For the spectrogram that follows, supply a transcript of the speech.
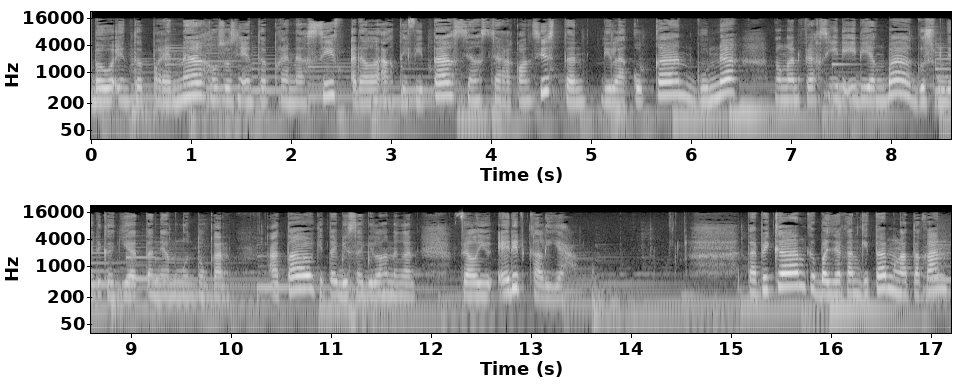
bahwa entrepreneur, khususnya entrepreneurship, adalah aktivitas yang secara konsisten dilakukan guna mengonversi ide-ide yang bagus menjadi kegiatan yang menguntungkan. Atau kita bisa bilang dengan value added kali ya. Tapi kan kebanyakan kita mengatakan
